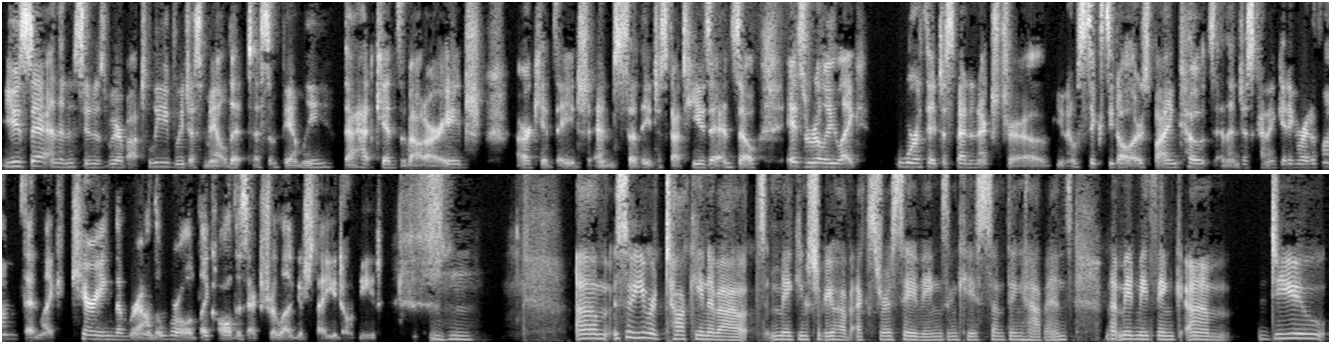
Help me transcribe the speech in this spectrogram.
used it and then as soon as we were about to leave we just mailed it to some family that had kids about our age our kids age and so they just got to use it and so it's really like worth it to spend an extra you know $60 buying coats and then just kind of getting rid of them than like carrying them around the world like all this extra luggage that you don't need mm-hmm. Um, so you were talking about making sure you have extra savings in case something happens. That made me think, um, do you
